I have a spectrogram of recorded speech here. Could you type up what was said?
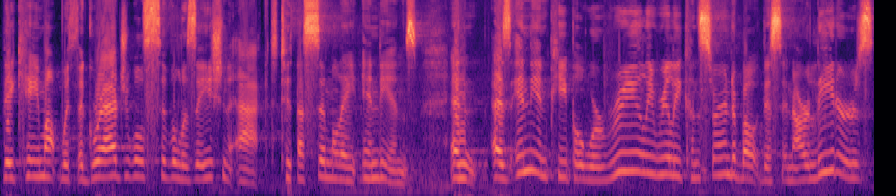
they came up with the Gradual Civilization Act to assimilate Indians. And as Indian people, were really, really concerned about this, and our leaders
